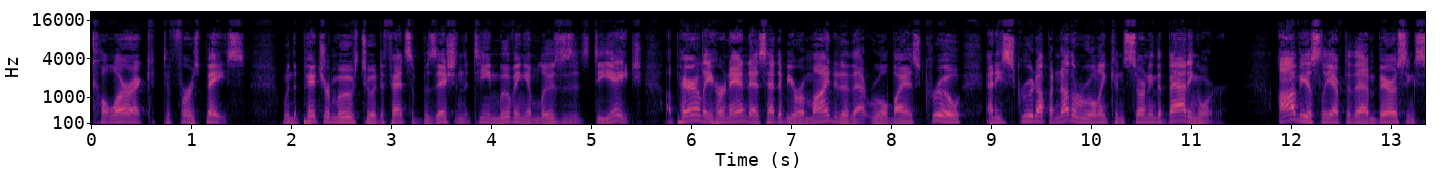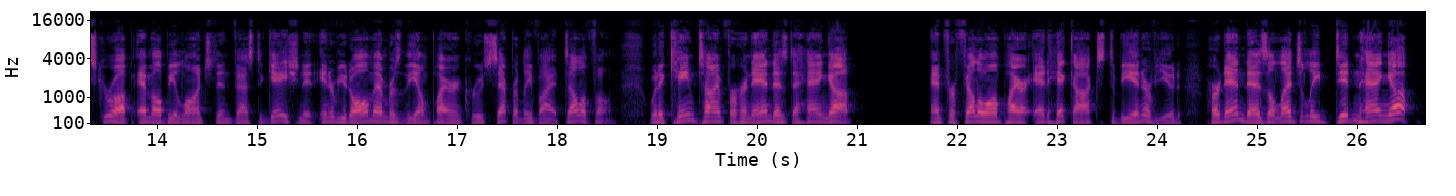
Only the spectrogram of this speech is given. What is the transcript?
Kolarek to first base. When the pitcher moves to a defensive position, the team moving him loses its DH. Apparently, Hernandez had to be reminded of that rule by his crew, and he screwed up another ruling concerning the batting order. Obviously, after that embarrassing screw up, MLB launched an investigation. It interviewed all members of the umpiring crew separately via telephone. When it came time for Hernandez to hang up and for fellow umpire Ed Hickox to be interviewed, Hernandez allegedly didn't hang up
